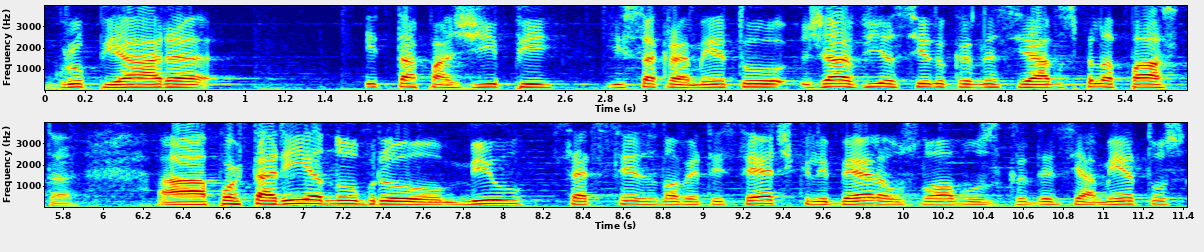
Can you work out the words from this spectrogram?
Grupiara, Itapajipe, e Sacramento já havia sido credenciados pela pasta. A portaria número 1797, que libera os novos credenciamentos,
